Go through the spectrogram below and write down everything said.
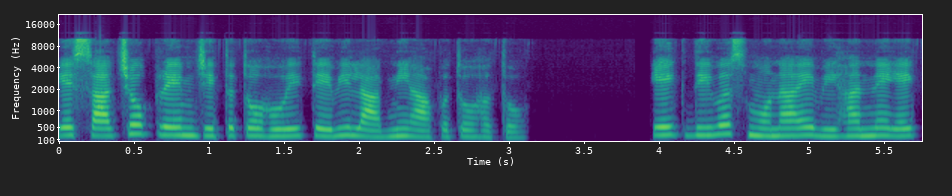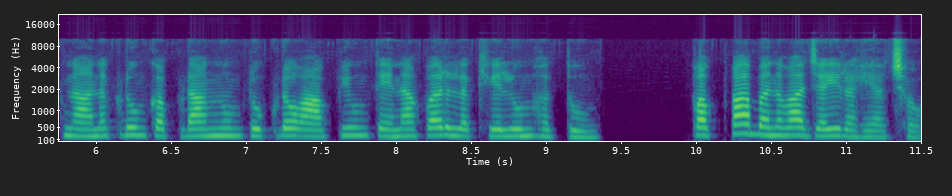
એ સાચો પ્રેમ જીતતો હોય તેવી લાગણી આપતો હતો. એક દિવસ મોનાએ વિહાનને એક નાનકડું કપડાનું ટુકડો આપ્યું તેના પર લખેલું હતું, પપ્પા બનવા જઈ રહ્યા છો.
